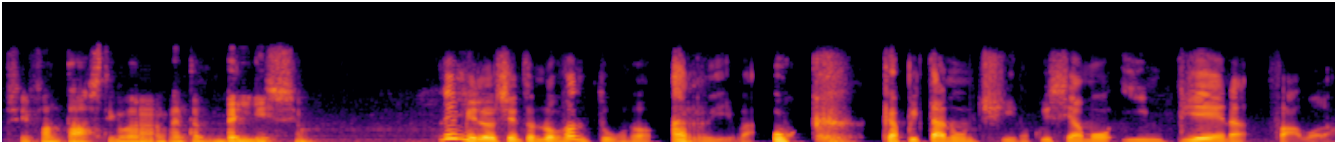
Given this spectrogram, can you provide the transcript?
sì, fantastico, veramente bellissimo. Nel 1991 arriva Hook, Capitano Uncino. Qui siamo in piena favola.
